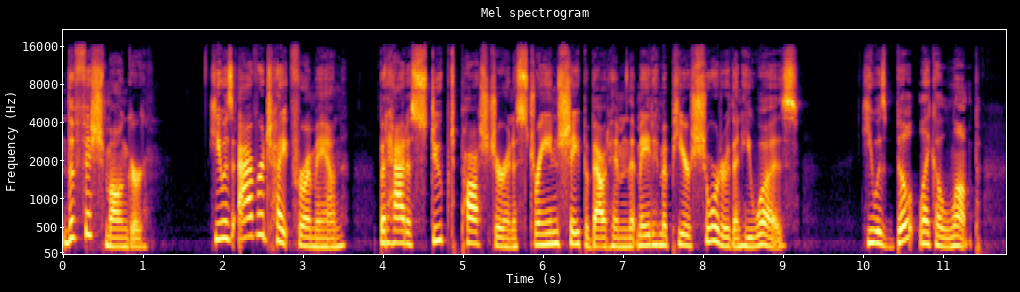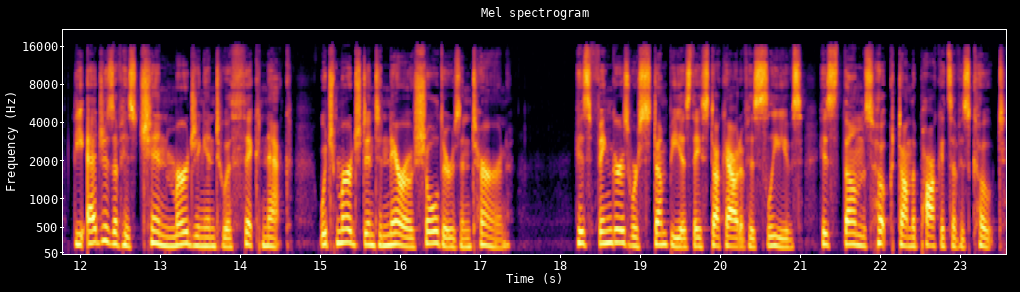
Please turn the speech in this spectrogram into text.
The fishmonger. He was average height for a man, but had a stooped posture and a strange shape about him that made him appear shorter than he was. He was built like a lump the edges of his chin merging into a thick neck, which merged into narrow shoulders in turn. His fingers were stumpy as they stuck out of his sleeves, his thumbs hooked on the pockets of his coat.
